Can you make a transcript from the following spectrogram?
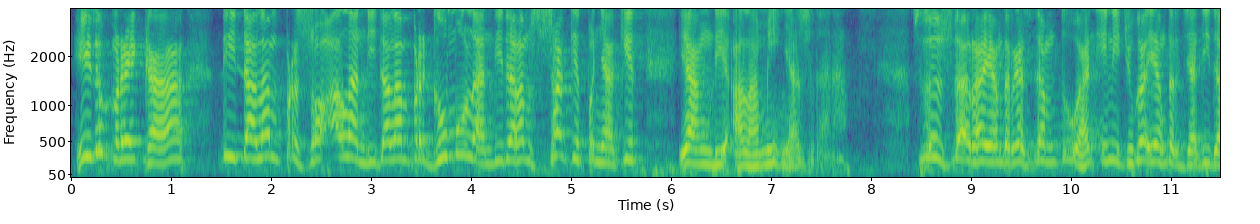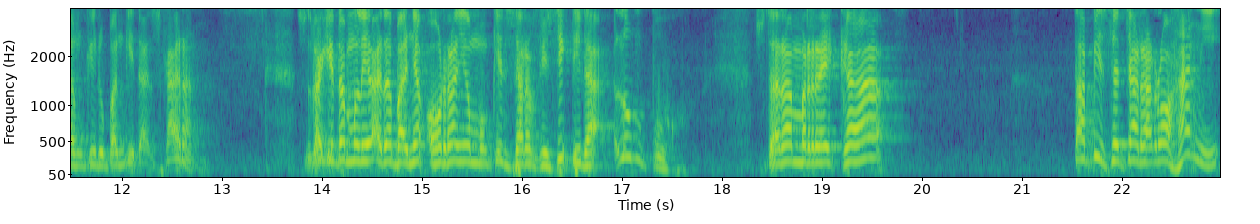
Hidup mereka di dalam persoalan, di dalam pergumulan, di dalam sakit penyakit yang dialaminya saudara. Saudara-saudara yang terkasih dalam Tuhan, ini juga yang terjadi dalam kehidupan kita sekarang. Saudara kita melihat ada banyak orang yang mungkin secara fisik tidak lumpuh. Saudara mereka tapi secara rohani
